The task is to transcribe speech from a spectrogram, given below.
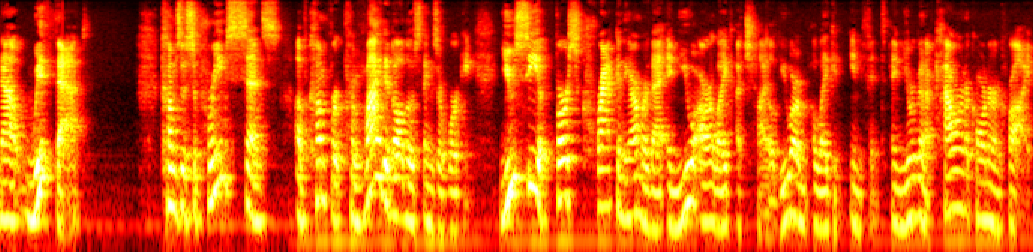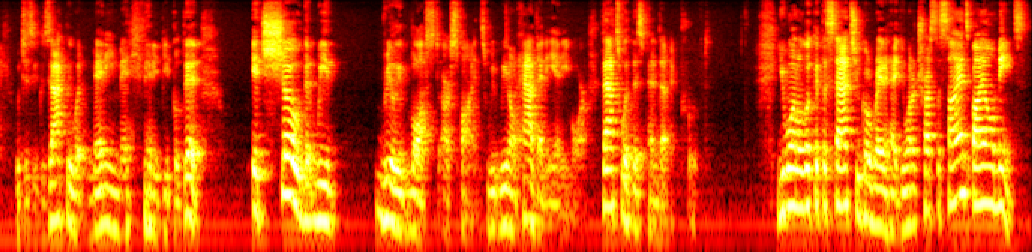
Now, with that comes a supreme sense of comfort, provided all those things are working. You see a first crack in the armor of that, and you are like a child. You are like an infant, and you're going to cower in a corner and cry, which is exactly what many, many, many people did. It showed that we really lost our spines. We, we don't have any anymore. That's what this pandemic proved. You want to look at the stats, you go right ahead. You want to trust the science? By all means.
